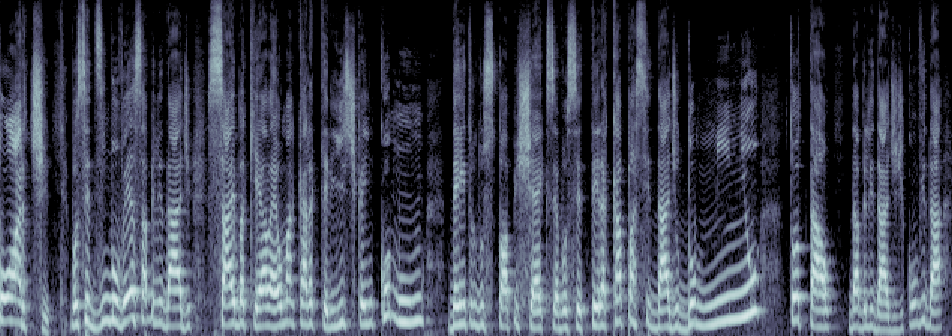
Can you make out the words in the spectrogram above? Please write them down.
forte você desenvolver essa habilidade, saiba que ela é uma característica em comum dentro dos top checks, é você ter a capacidade, o domínio total da habilidade de convidar,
